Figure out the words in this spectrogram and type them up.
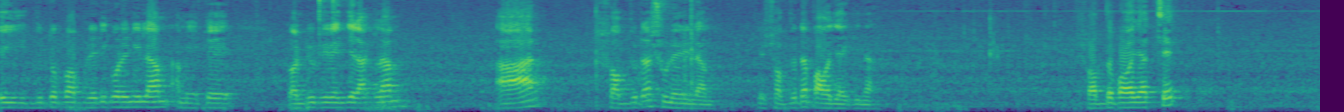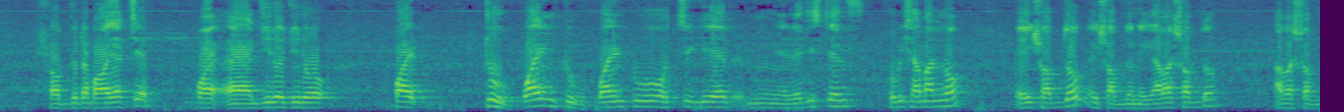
এই দুটো পপ রেডি করে নিলাম, আমি একে কন্টিনিউটি রেঞ্জে রাখলাম, আর শব্দটা শুনে নিলাম যে শব্দটা পাওয়া যায় কি না শব্দ পাওয়া যাচ্ছে। শব্দটা পাওয়া যাচ্ছে zero zero point two point two point two হচ্ছে গিয়ে রেজিস্ট্যান্স খুবই সামান্য। এই শব্দ এই শব্দ নেই, আবার শব্দ আবার শব্দ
